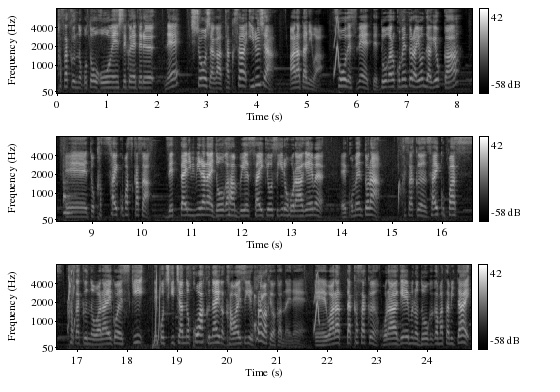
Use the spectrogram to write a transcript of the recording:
カサ君のことを応援してくれてる。ね。視聴者がたくさんいるじゃん。あなたには。そうですね。って動画のコメント欄読んであげよっかえーと、サイコパスカサ。絶対にビビらない動画班 VS 最強すぎるホラーゲーム。えー、コメント欄。カサくん、サイコパス。カサくんの笑い声好き。デコチキちゃんの怖くないが可愛すぎる。これはわけわかんないね。えー、笑ったカサくん。ホラーゲームの動画がまた見たい。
